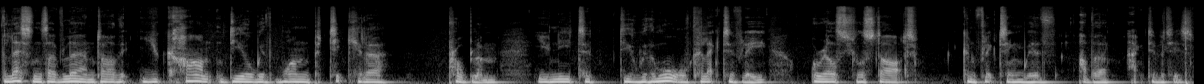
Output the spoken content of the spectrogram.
the lessons I've learned are that you can't deal with one particular problem. You need to deal with them all collectively, or else you'll start conflicting with other activities.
